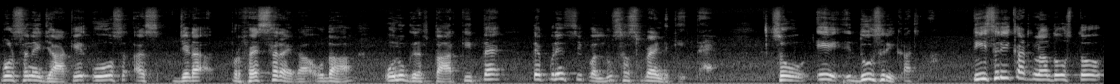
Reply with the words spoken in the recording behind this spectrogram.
ਪੁਲਿਸ ਨੇ ਜਾ ਕੇ ਉਸ ਅਸ- ਜਿਹੜਾ ਪ੍ਰੋਫੈਸਰ ਹੈਗਾ ਉਹਦਾ, ਉਹਨੂੰ ਗ੍ਰਿਫਤਾਰ ਕੀਤਾ ਹੈ ਤੇ ਪ੍ਰਿੰਸੀਪਲ ਨੂੰ ਸਸਪੈਂਡ ਕੀਤਾ ਸੋ ਇਹ ਦੂਸਰੀ ਘਟਨਾ। ਤੀਸਰੀ ਘਟਨਾ ਦੋਸਤੋ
